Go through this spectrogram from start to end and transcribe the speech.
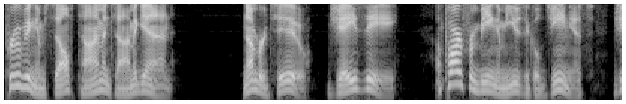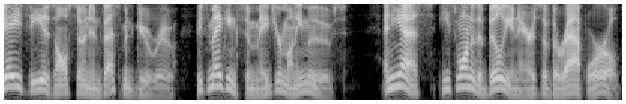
proving himself time and time again. Number 2. Jay-Z. Apart from being a musical genius, Jay-Z is also an investment guru who's making some major money moves. And yes, he's one of the billionaires of the rap world.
